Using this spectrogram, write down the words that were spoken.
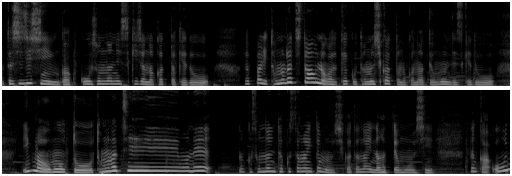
私自身学校そんなに好きじゃなかったけどやっぱり友達と会うのが結構楽しかったのかなって思うんですけど今思うと友達もねなんかそんなにたくさんいても仕方ないなって思うしなんか大人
